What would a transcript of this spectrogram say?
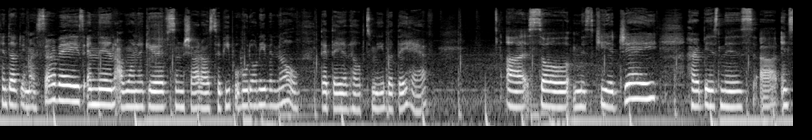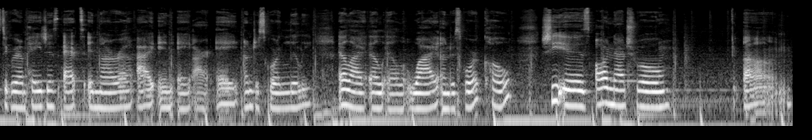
conducting my surveys. And then I want to give some shout outs to people who don't even know that they have helped me, but they have. Uh, so Miss Kia J, her business uh, Instagram page is at Inara I N A R A underscore Lilly L I L L Y underscore Co. She is all natural um,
